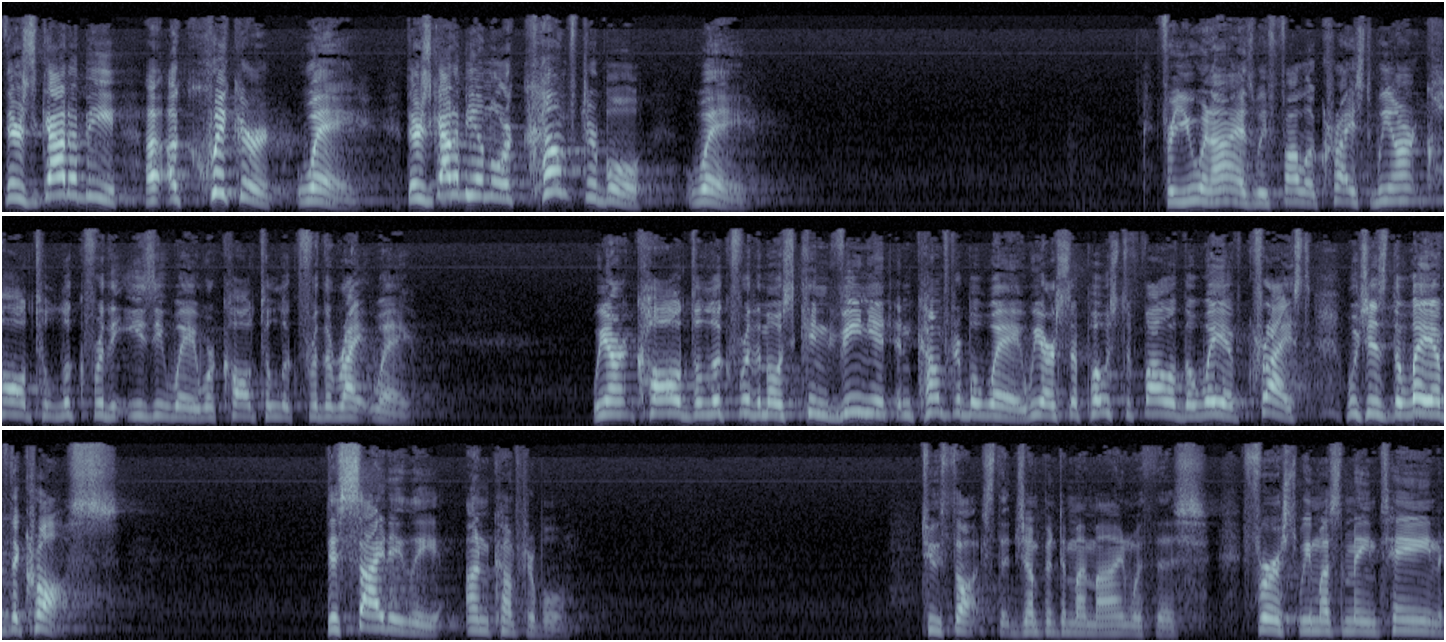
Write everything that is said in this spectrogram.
There's got to be a, a quicker way. There's got to be a more comfortable way. For you and I, as we follow Christ, we aren't called to look for the easy way, we're called to look for the right way. We aren't called to look for the most convenient and comfortable way. We are supposed to follow the way of Christ, which is the way of the cross. Decidedly uncomfortable. Two thoughts that jump into my mind with this. First, we must maintain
